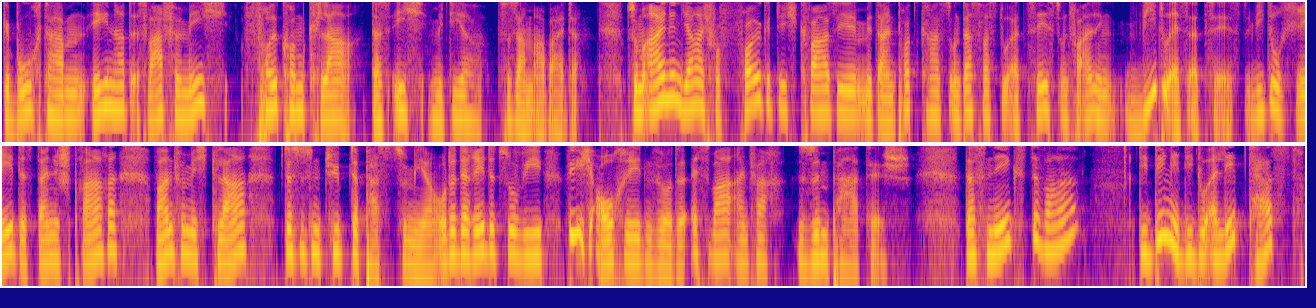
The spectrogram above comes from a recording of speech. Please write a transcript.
gebucht haben, Egenhard, es war für mich vollkommen klar, dass ich mit dir zusammenarbeite. Zum einen, ja, ich verfolge dich quasi mit deinem Podcast und das, was du erzählst und vor allen Dingen, wie du es erzählst, wie du redest, deine Sprache waren für mich klar, das ist ein Typ, der passt zu mir oder der redet so wie, wie ich auch reden würde. Es war einfach sympathisch. Das nächste war, die Dinge, die du erlebt hast,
